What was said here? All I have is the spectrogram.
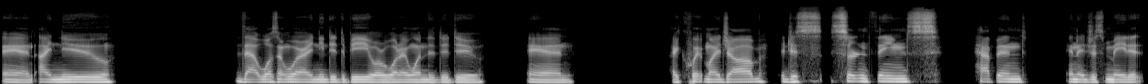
and i knew that wasn't where i needed to be or what i wanted to do and i quit my job. It just certain things happened and it just made it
